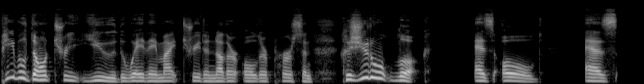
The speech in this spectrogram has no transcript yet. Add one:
People don't treat you the way they might treat another older person because you don't look as old as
